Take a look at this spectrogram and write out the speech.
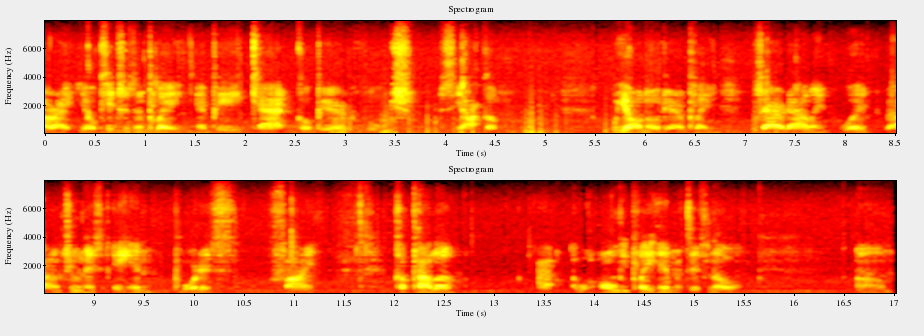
Alright, Jokic is in play. MP, Cat, Gobert, Vooch, Siakam, we all know they're in play. Jarrett Allen, Wood, Valanciunas, Ayton, Portis, fine. Capela, I, I, will only play him if there's no, um,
